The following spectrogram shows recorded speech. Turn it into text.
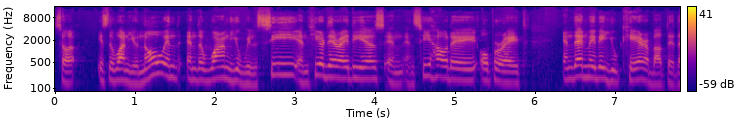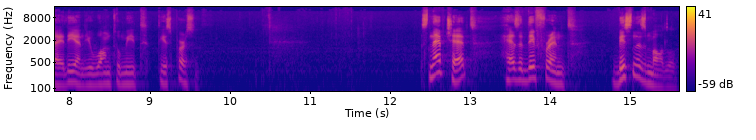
So it's the one you know and, and the one you will see and hear their ideas and, and see how they operate. And then maybe you care about that idea and you want to meet this person. Snapchat has a different business model.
